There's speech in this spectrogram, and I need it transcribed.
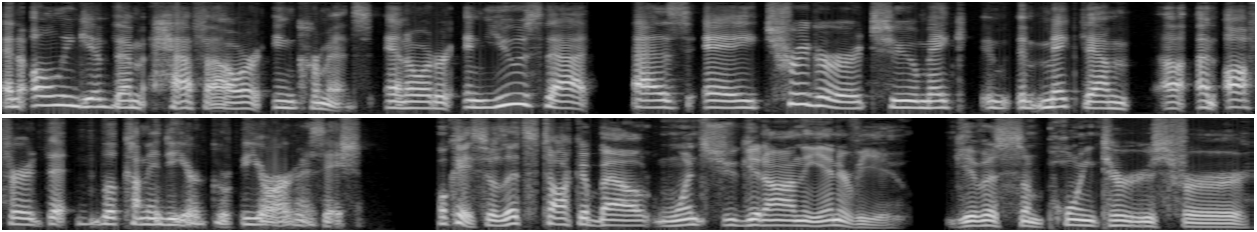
and only give them half hour increments in order and use that as a trigger to make make them uh, an offer that will come into your your organization. Okay, so let's talk about once you get on the interview. Give us some pointers for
